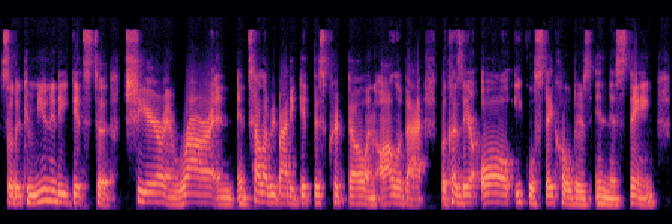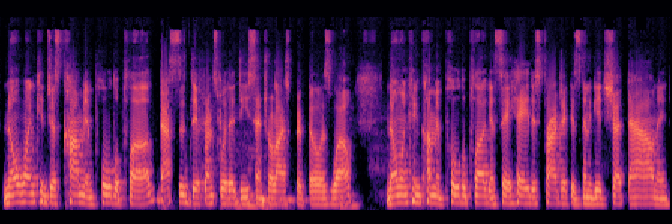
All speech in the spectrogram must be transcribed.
So the community gets to cheer and roar and, and tell everybody get this crypto and all of that because they're all equal stakeholders in this thing. No one can just come and pull the plug. That's the difference with a decentralized crypto as well. No one can come and pull the plug and say, hey, this project is going to get shut down and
